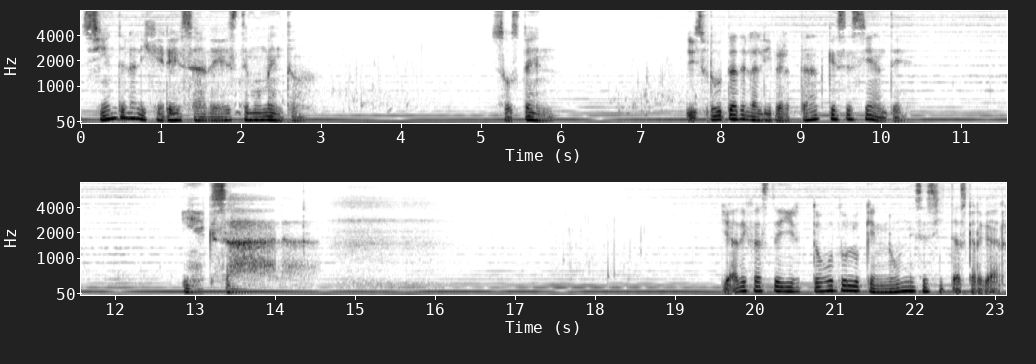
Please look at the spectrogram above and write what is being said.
Siente la ligereza de este momento. Sostén Disfruta de la libertad que se siente y exhala. Ya dejaste ir todo lo que no necesitas cargar.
